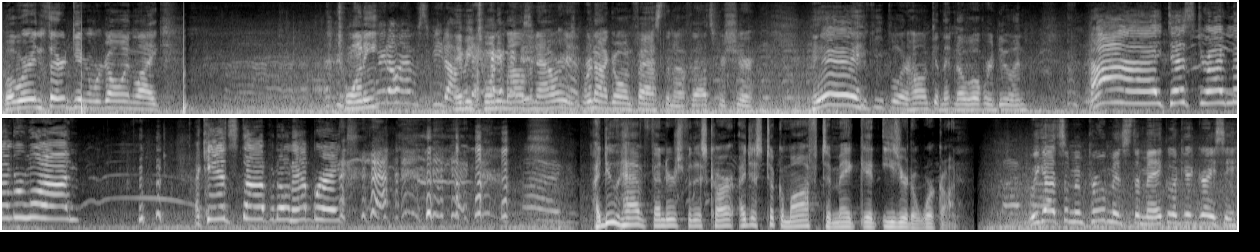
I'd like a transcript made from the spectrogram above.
Well, we're in third gear and we're going like uh, 20, We don't have speed on. maybe 20 miles an hour. We're not going fast enough, that's for sure. Hey, people are honking that know what we're doing. Hi, test drive number one. I can't stop, I don't have brakes. I do have fenders for this car. I just took them off to make it easier to work on. We got some improvements to make. Look at Gracie.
